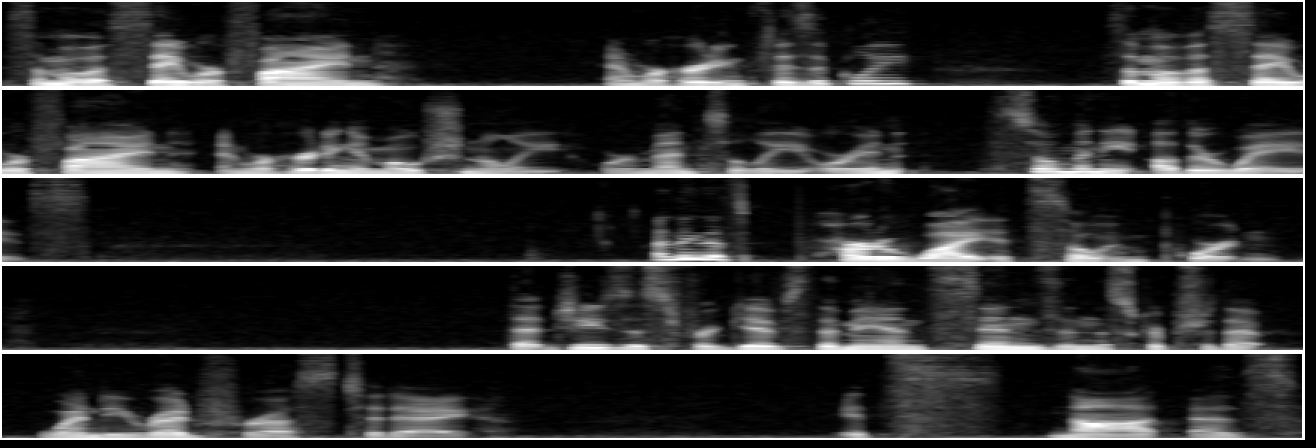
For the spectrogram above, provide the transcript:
some of us say we're fine and we're hurting physically. Some of us say we're fine and we're hurting emotionally or mentally or in so many other ways. I think that's part of why it's so important that Jesus forgives the man's sins in the scripture that Wendy read for us today. It's not, as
